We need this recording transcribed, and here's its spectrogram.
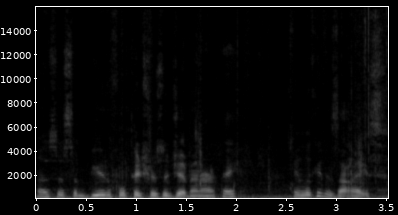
Those are some beautiful pictures of Jimin, aren't they? I mean, look at his eyes.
